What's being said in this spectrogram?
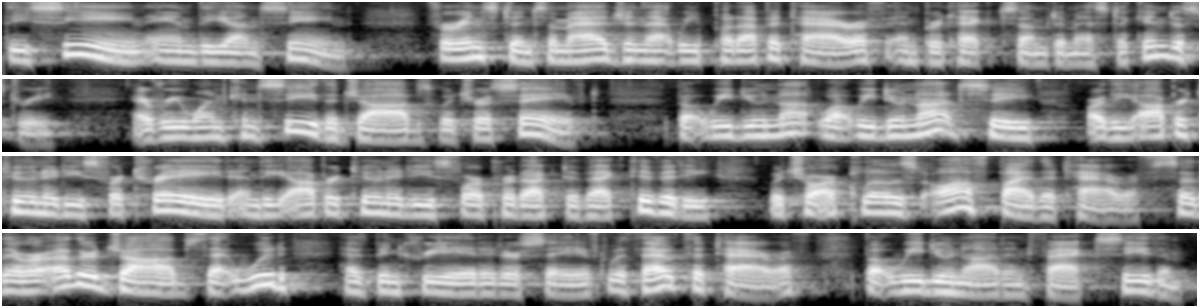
the seen and the unseen. For instance, imagine that we put up a tariff and protect some domestic industry. Everyone can see the jobs which are saved. But we do not, what we do not see are the opportunities for trade and the opportunities for productive activity, which are closed off by the tariff. So there are other jobs that would have been created or saved without the tariff, but we do not, in fact, see them.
